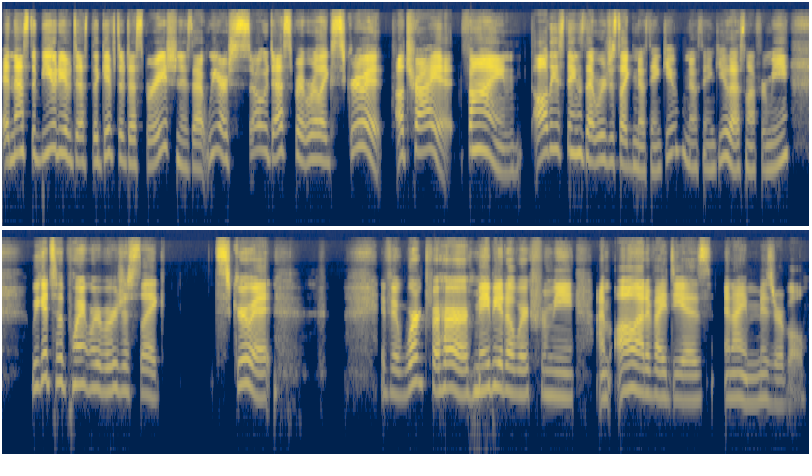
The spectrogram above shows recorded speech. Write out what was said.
and that's the beauty of death. The gift of desperation is that we are so desperate. We're like, screw it. I'll try it. Fine. All these things that we're just like, no, thank you. No, thank you. That's not for me. We get to the point where we're just like, screw it. If it worked for her, maybe it'll work for me. I'm all out of ideas and I am miserable.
